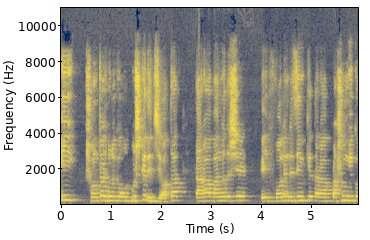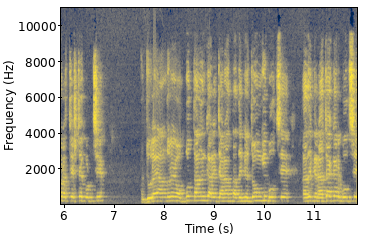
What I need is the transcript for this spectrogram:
এই সন্ত্রাসগুলোকে উস্কে দিচ্ছে। অর্থাৎ তারা বাংলাদেশে এই ফলেন রিজিমকে তারা প্রাসঙ্গিক করার চেষ্টা করছে। জুলাই আন্দোলনের অভ্যুত্থানকারী যারা তাদেরকে জঙ্গি বলছে, তাদেরকে রাজাকার বলছে,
